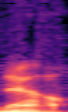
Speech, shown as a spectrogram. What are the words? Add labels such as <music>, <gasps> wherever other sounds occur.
now.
